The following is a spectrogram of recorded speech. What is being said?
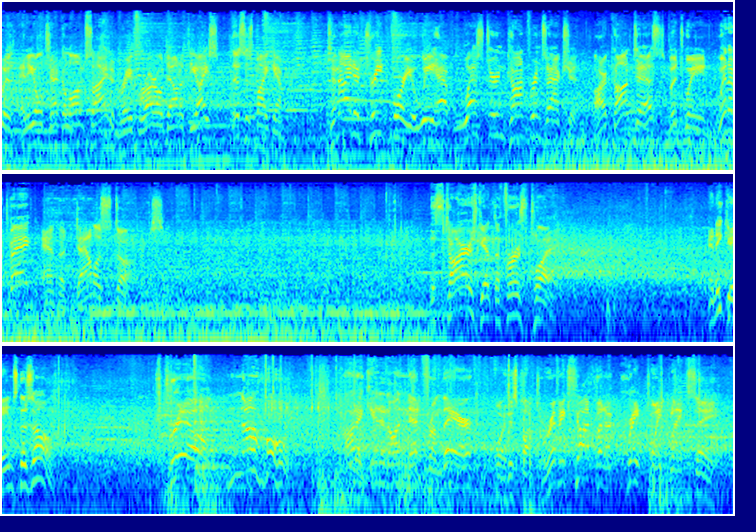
with Eddie Olczyk alongside and Ray Ferraro down at the ice. This is Mike Emrick. Tonight, a treat for you. We have Western Conference action. Our contest between Winnipeg and the Dallas Stars. The Stars get the first play. And he gains the zone. Drill. No. How to get it on net from there. Boy, this puck, terrific shot, but a great point-blank save.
